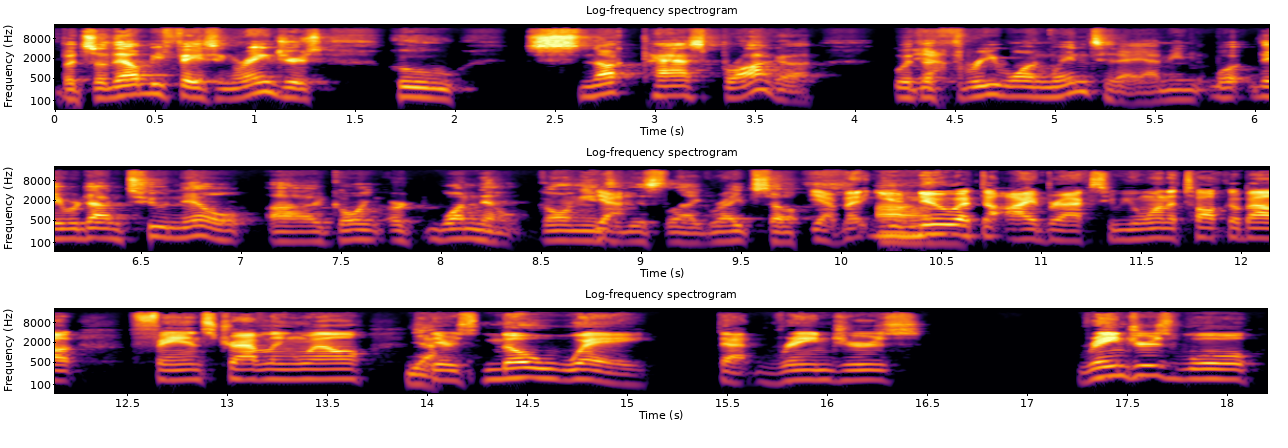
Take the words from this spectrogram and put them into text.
but so they'll be facing Rangers who snuck past Braga with Yeah. a 3-1 win today. I mean, what they were down 2-0 uh going or 1-0 going into Yeah. this leg, right? So Yeah, but you knew Um, at the Ibrox, if you want to talk about fans traveling well, Yeah. there's no way that Rangers Rangers will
